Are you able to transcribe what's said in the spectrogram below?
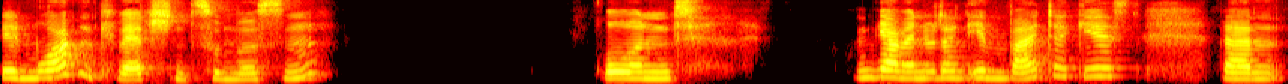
den Morgen quetschen zu müssen. Und ja, wenn du dann eben weitergehst, dann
